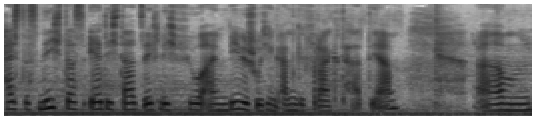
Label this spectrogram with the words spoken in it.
heißt das nicht, dass er dich tatsächlich für ein Babyshooting angefragt hat. Ja. Ähm,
